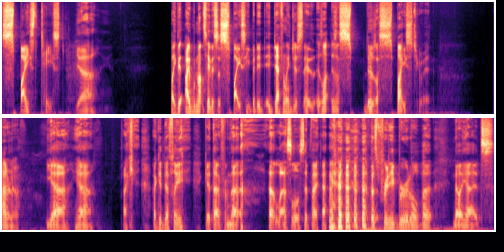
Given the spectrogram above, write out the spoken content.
spiced taste. yeah, Like I would not say this is spicy, but it, it definitely just is, is a, is a there's a spice to it. I don't know. yeah, yeah. I c- I could definitely get that from that that last little sip I had. that was pretty brutal, but no, yeah, it's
